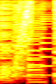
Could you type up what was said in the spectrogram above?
You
